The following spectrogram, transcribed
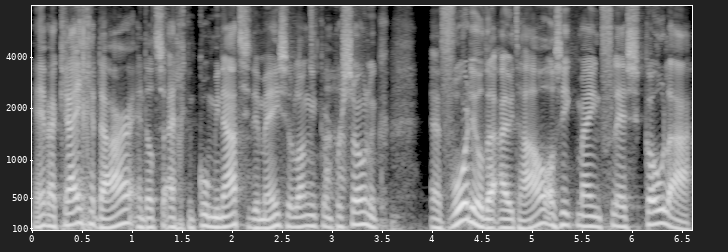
Hè, wij krijgen daar, en dat is eigenlijk een combinatie ermee, zolang ik een persoonlijk eh, voordeel eruit haal. Als ik mijn fles cola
